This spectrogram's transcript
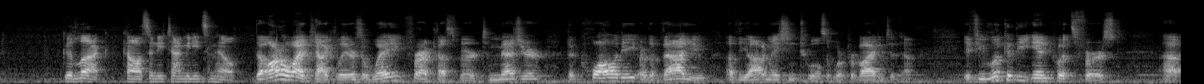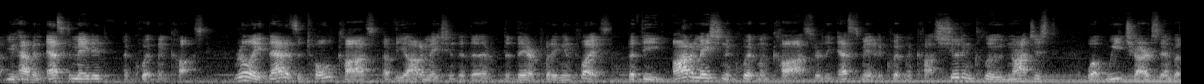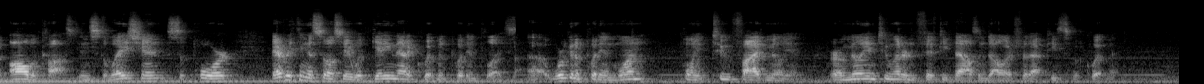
Good luck. Call us anytime you need some help. The ROI calculator is a way for our customer to measure the quality or the value of the automation tools that we're providing to them. If you look at the inputs first, uh, you have an estimated equipment cost. Really, that is the total cost of the automation that, the, that they are putting in place. But the automation equipment cost or the estimated equipment cost should include not just what we charge them, but all the costs installation, support, everything associated with getting that equipment put in place. Uh, we're going to put in one 1.25 million or a million two hundred and fifty thousand dollars for that piece of equipment.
